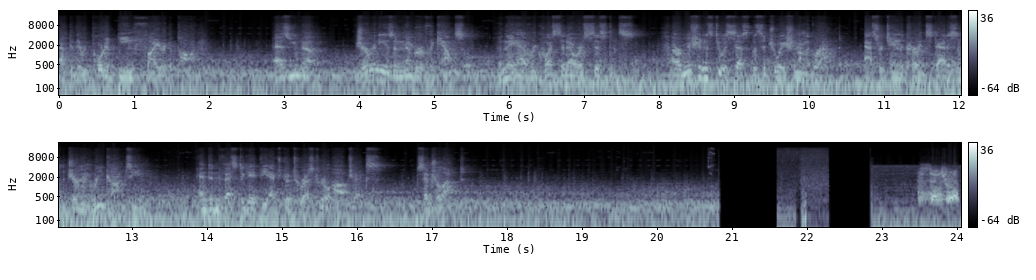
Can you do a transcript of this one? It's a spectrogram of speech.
after they reported being fired upon. As you know, Germany is a member of the Council, and they have requested our assistance. Our mission is to assess the situation on the ground, ascertain the current status of the German recon team, and investigate the extraterrestrial objects. Central out. Central,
